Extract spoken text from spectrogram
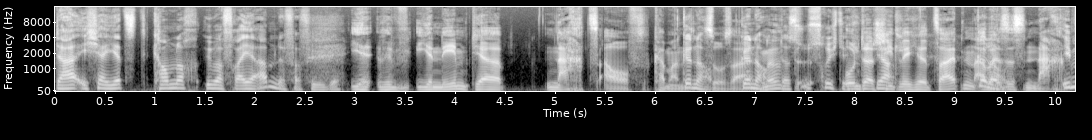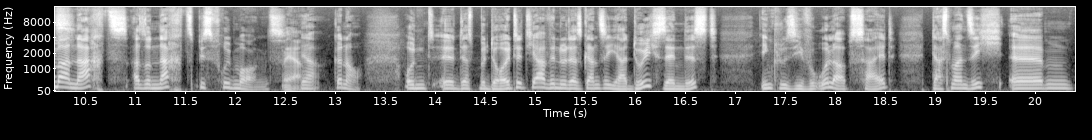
da ich ja jetzt kaum noch über freie Abende verfüge. ihr, ihr nehmt ja nachts auf, kann man Genau, so sagen. genau, ne? das ist richtig, Unterschiedliche Zeiten, aber Genau. es ist nachts. Immer nachts, also nachts bis früh morgens. Ja. genau. Und äh, das bedeutet ja, wenn du das ganze Jahr durchsendest, inklusive Urlaubszeit, dass man sich ähm,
